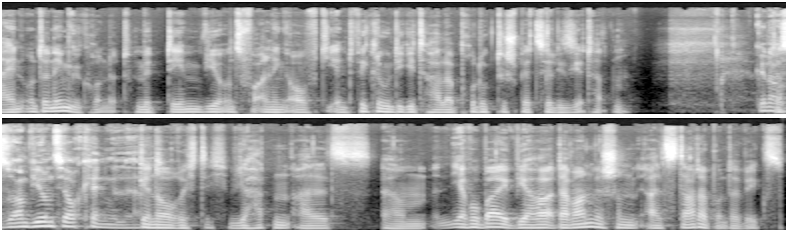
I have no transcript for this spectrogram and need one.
ein Unternehmen gegründet, mit dem wir uns vor allen Dingen auf die Entwicklung digitaler Produkte spezialisiert hatten. Genau, so haben wir uns ja auch kennengelernt. Genau, richtig. Wir hatten als, ähm, ja, wobei, wir, da waren wir schon als Startup unterwegs.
